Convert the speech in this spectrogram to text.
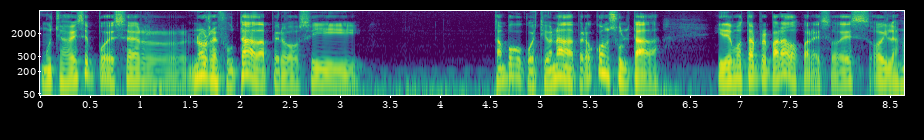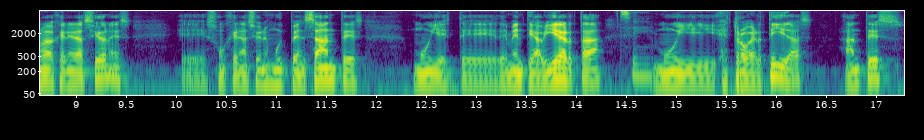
muchas veces puede ser no refutada, pero sí tampoco cuestionada, pero consultada. Y debemos estar preparados para eso. Es hoy las nuevas generaciones eh, son generaciones muy pensantes, muy este, de mente abierta, muy extrovertidas. Antes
